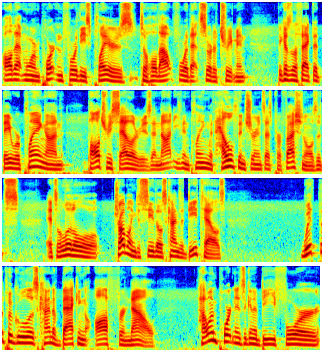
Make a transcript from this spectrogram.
all that more important for these players to hold out for that sort of treatment because of the fact that they were playing on paltry salaries and not even playing with health insurance as professionals. It's it's a little troubling to see those kinds of details. With the Pegulas kind of backing off for now, how important is it going to be for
